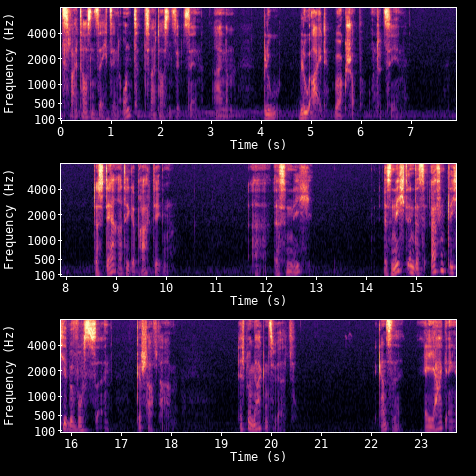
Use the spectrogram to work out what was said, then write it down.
2016 und 2017 einem Blue Blue-Eyed Workshop unterziehen. Dass derartige Praktiken äh, es, nicht, es nicht in das öffentliche Bewusstsein geschafft haben, ist bemerkenswert. Ganze Jahrgänge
